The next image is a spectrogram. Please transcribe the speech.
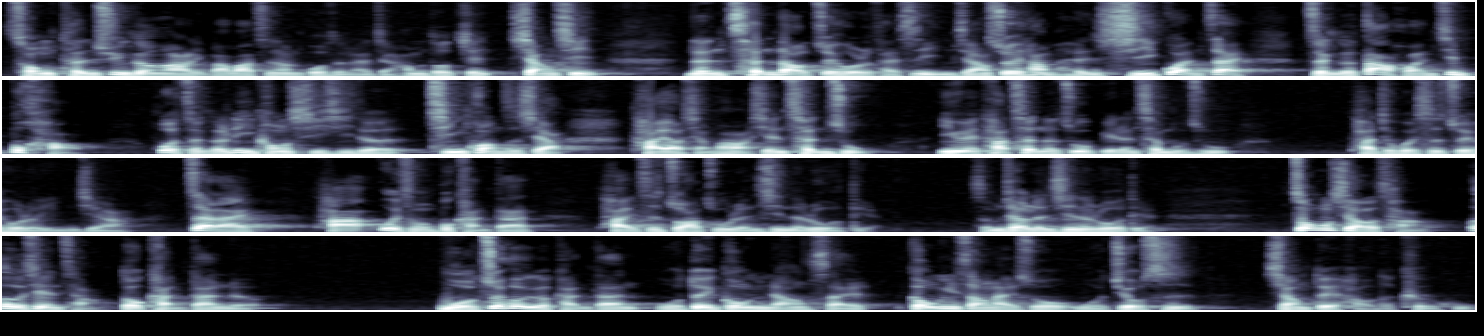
从腾讯跟阿里巴巴成长过程来讲，他们都坚相信。能撑到最后的才是赢家，所以他们很习惯在整个大环境不好或整个利空袭击的情况之下，他要想办法先撑住，因为他撑得住，别人撑不住，他就会是最后的赢家。再来，他为什么不砍单？他也是抓住人性的弱点。什么叫人性的弱点？中小厂、二线厂都砍单了，我最后一个砍单，我对供应商来供应商来说，我就是相对好的客户。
